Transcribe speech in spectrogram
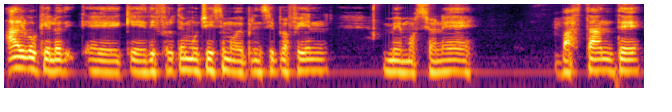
algo que, lo, eh, que disfruté muchísimo de principio a fin, me emocioné bastante,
